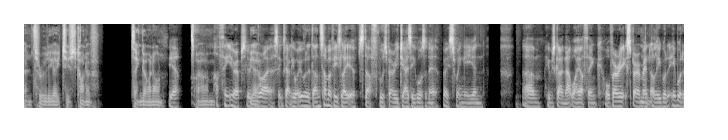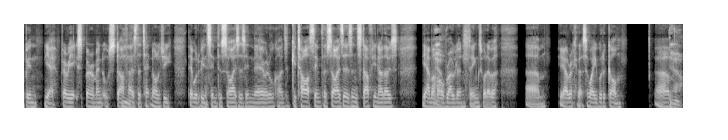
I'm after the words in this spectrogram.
and through the eighties kind of thing going on. Yeah. Um, I think you're absolutely Yeah. right. That's exactly what he would have done. Some of his later stuff was very jazzy, wasn't it? Very swingy, and um, he was going that way. I think, or very experimental. He would it would have been yeah, very experimental stuff. Mm. As the technology, there would have been synthesizers in there and all kinds of guitar synthesizers and stuff. You know those Yamaha Yeah. Roland things, whatever. Um, yeah, I reckon that's the way he would have gone. Um, yeah,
